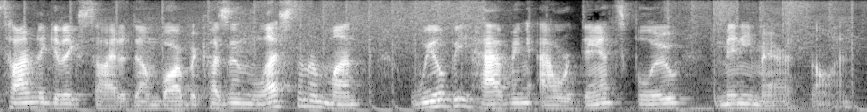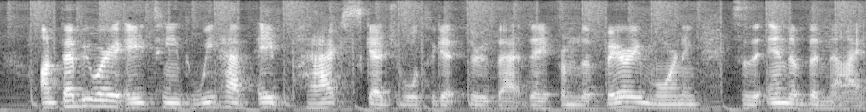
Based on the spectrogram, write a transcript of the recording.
time to get excited, Dunbar, because in less than a month, we'll be having our Dance Blue mini marathon. On February 18th, we have a packed schedule to get through that day from the very morning to the end of the night.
